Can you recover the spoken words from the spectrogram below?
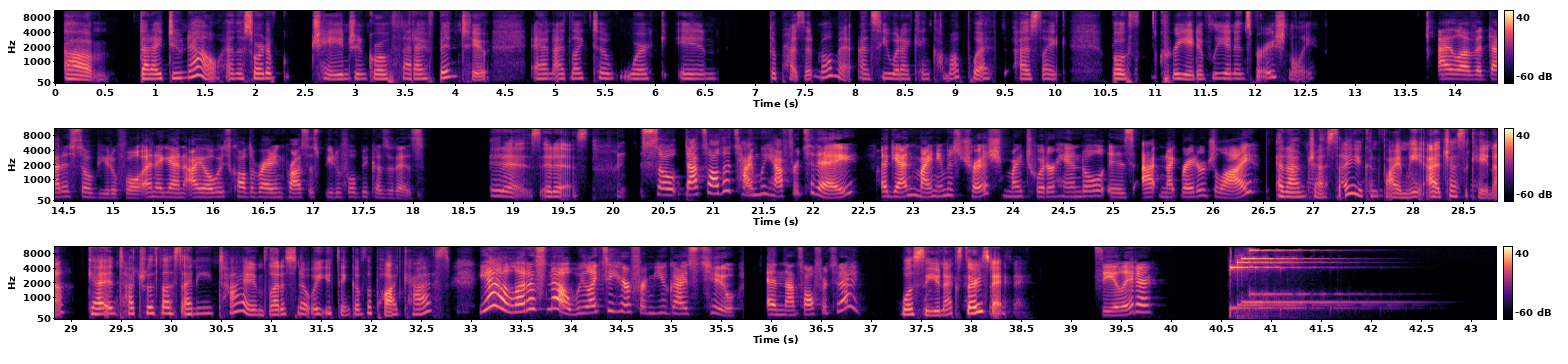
um, that I do now and the sort of change and growth that I've been to. And I'd like to work in the present moment and see what I can come up with as like both creatively and inspirationally. I love it. That is so beautiful. And again, I always call the writing process beautiful because it is. It is. It is. So that's all the time we have for today. Again, my name is Trish. My Twitter handle is at NightWriterJuly. And I'm Jessa. You can find me at Jessicana. Get in touch with us anytime. Let us know what you think of the podcast. Yeah, let us know. We like to hear from you guys too. And that's all for today. We'll see you next Thursday. See you later.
